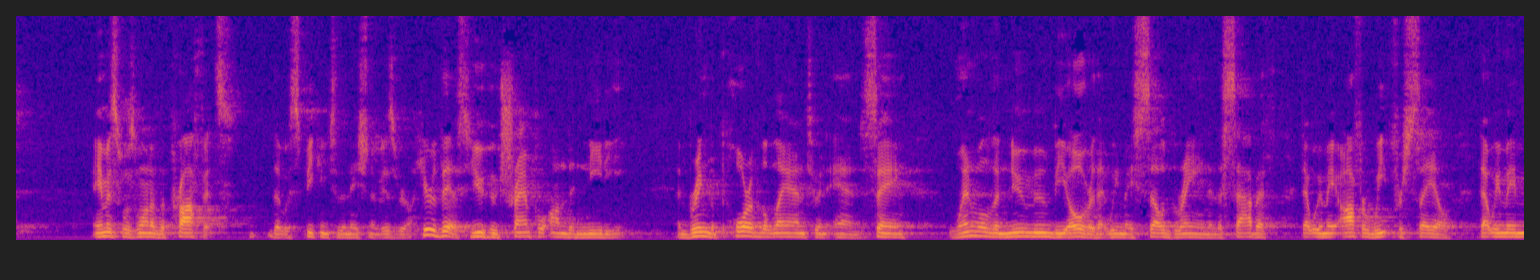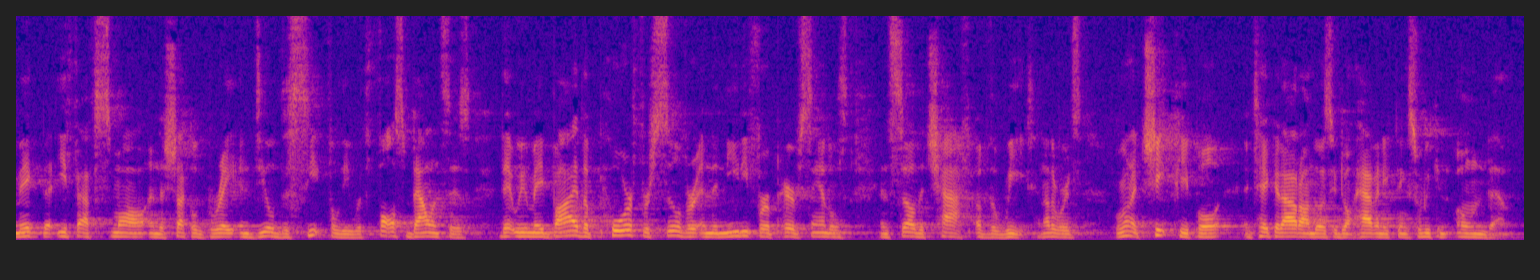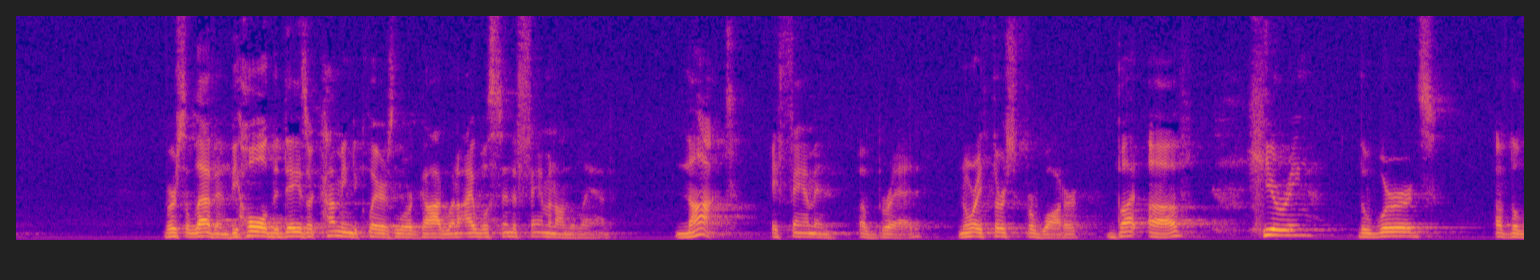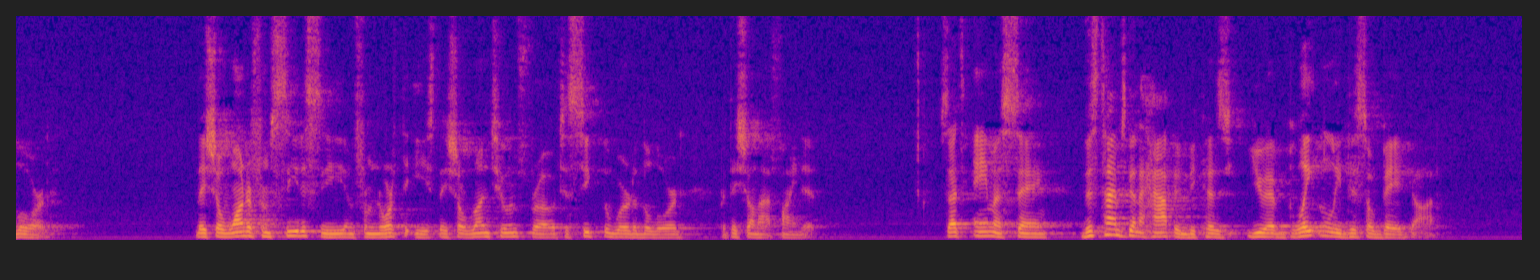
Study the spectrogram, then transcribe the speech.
Amos was one of the prophets that was speaking to the nation of Israel. Hear this, you who trample on the needy and bring the poor of the land to an end, saying, When will the new moon be over that we may sell grain, and the Sabbath that we may offer wheat for sale? that we may make the ephah small and the shekel great, and deal deceitfully with false balances, that we may buy the poor for silver and the needy for a pair of sandals, and sell the chaff of the wheat. In other words, we want to cheat people and take it out on those who don't have anything so we can own them. Verse 11 Behold, the days are coming, declares Lord God, when I will send a famine on the land. Not a famine of bread, nor a thirst for water, but of hearing the words of the Lord. They shall wander from sea to sea and from north to east. They shall run to and fro to seek the word of the Lord, but they shall not find it. So that's Amos saying, This time's going to happen because you have blatantly disobeyed God.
